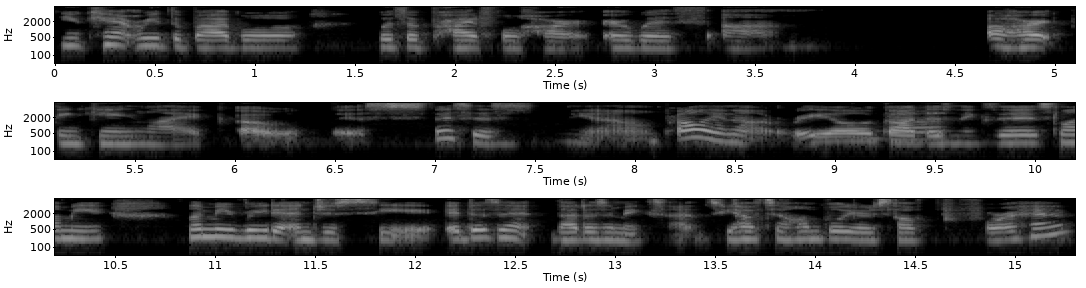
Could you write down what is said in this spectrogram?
You can't read the Bible with a prideful heart or with um, a heart thinking like, "Oh, this this is you know probably not real. God Yeah. doesn't exist. Let me let me read it and just see." It doesn't. That doesn't make sense. You have to humble yourself before Him,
